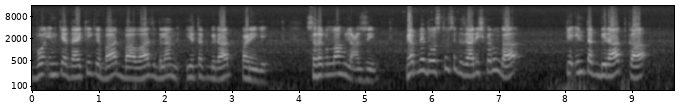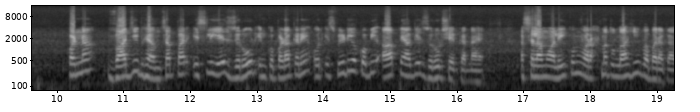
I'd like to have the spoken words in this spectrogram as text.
वो इनके अदायगी के बाद बावाज़ बुलंद ये तकबीरात पढ़ेंगे। सदक़ल्लाज़ीम मैं अपने दोस्तों से गुजारिश करूँगा कि इन तकबीरात का पढ़ना वाजिब है हम सब पर, इसलिए ज़रूर इनको पढ़ा करें और इस वीडियो को भी आपने आगे ज़रूर शेयर करना है। असलकम वरहमल वर्का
